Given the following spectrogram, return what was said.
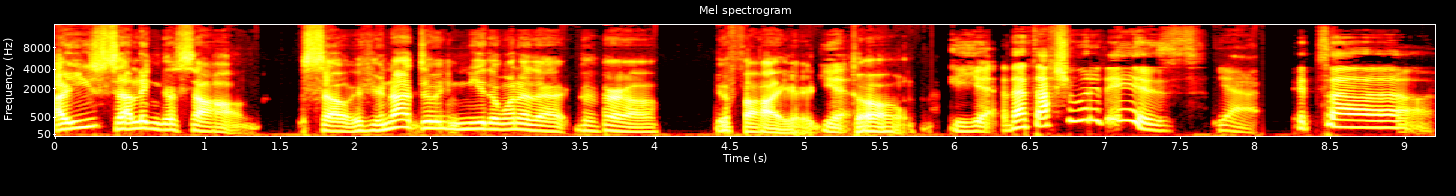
are you selling the song? So, if you're not doing neither one of that, girl, you're fired. Yeah. Go. Yeah, that's actually what it is. Yeah. It's a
